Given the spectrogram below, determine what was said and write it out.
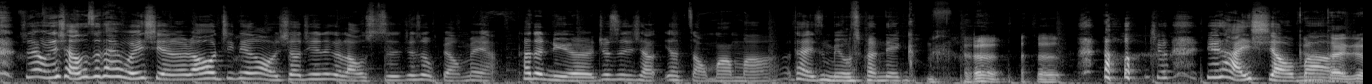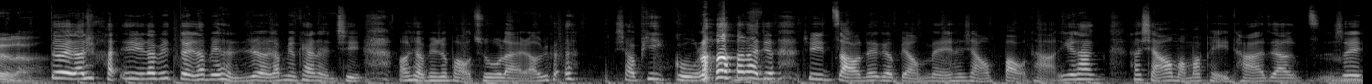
所以我就想说这太危险了。然后今天很好笑，今天那个老师就是我表妹啊。她的女儿就是想要找妈妈，她也是没有穿内裤，然后就因为还小嘛，太热了，对，他就因为那边对那边很热，然后没有开冷气，然后小便就跑出来，然后就看呃小屁股，然后 他就去找那个表妹，很想要抱她，因为他他想要妈妈陪他这样子，所以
